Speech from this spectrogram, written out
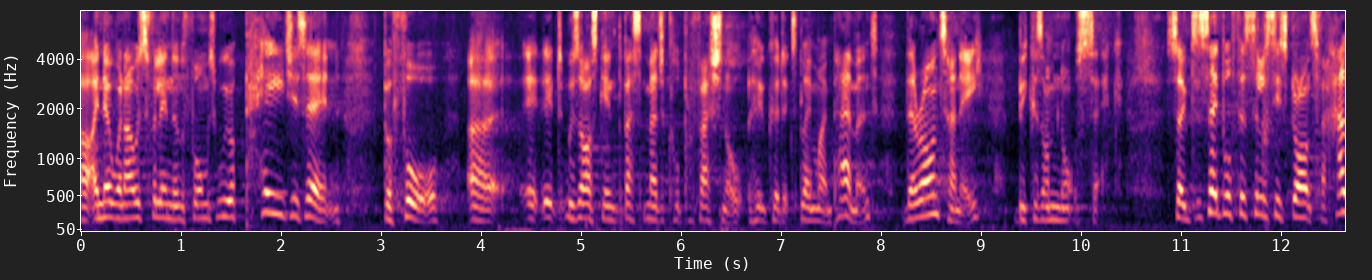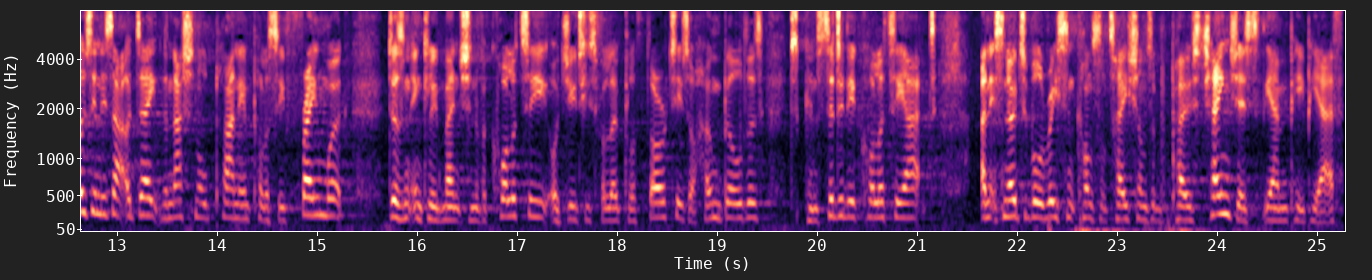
Uh, I know when I was filling in the forms, we were pages in before uh, it, it was asking the best medical professional who could explain my impairment. There aren't any because I'm not sick. So disabled facilities grants for housing is out of date. The National Planning Policy Framework doesn't include mention of equality or duties for local authorities or home builders to consider the Equality Act and it's notable recent consultations and proposed changes to the MPPF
